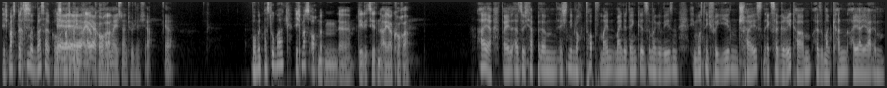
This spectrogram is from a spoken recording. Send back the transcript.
ich mach's mit, Ach, mit Wasserkocher. Ich mach's mit dem Eierkocher. Eierkocher mache ich natürlich, ja. ja. Womit machst du, Marc? Ich mach's auch mit einem äh, dedizierten Eierkocher. Ah ja, weil also ich habe, ähm, ich nehme noch einen Topf. Mein, meine Denke ist immer gewesen, ich muss nicht für jeden Scheiß ein extra Gerät haben. Also man kann Eier ja im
